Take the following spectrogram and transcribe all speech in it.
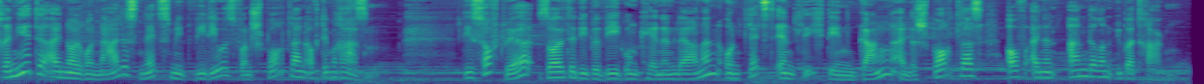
trainierte ein neuronales Netz mit Videos von Sportlern auf dem Rasen. Die Software sollte die Bewegung kennenlernen und letztendlich den Gang eines Sportlers auf einen anderen übertragen.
